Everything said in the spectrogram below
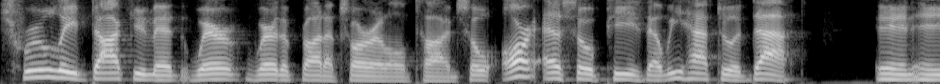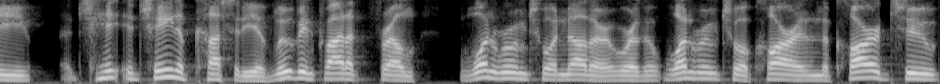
truly document where where the products are at all times. So our SOPs that we have to adapt in a, cha- a chain of custody of moving product from one room to another, or the one room to a car, and the car to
